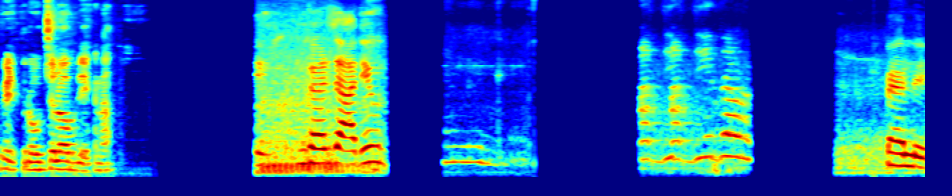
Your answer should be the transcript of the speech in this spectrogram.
वेट करो चलो अब देखना घर जा रही हूँ पहले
